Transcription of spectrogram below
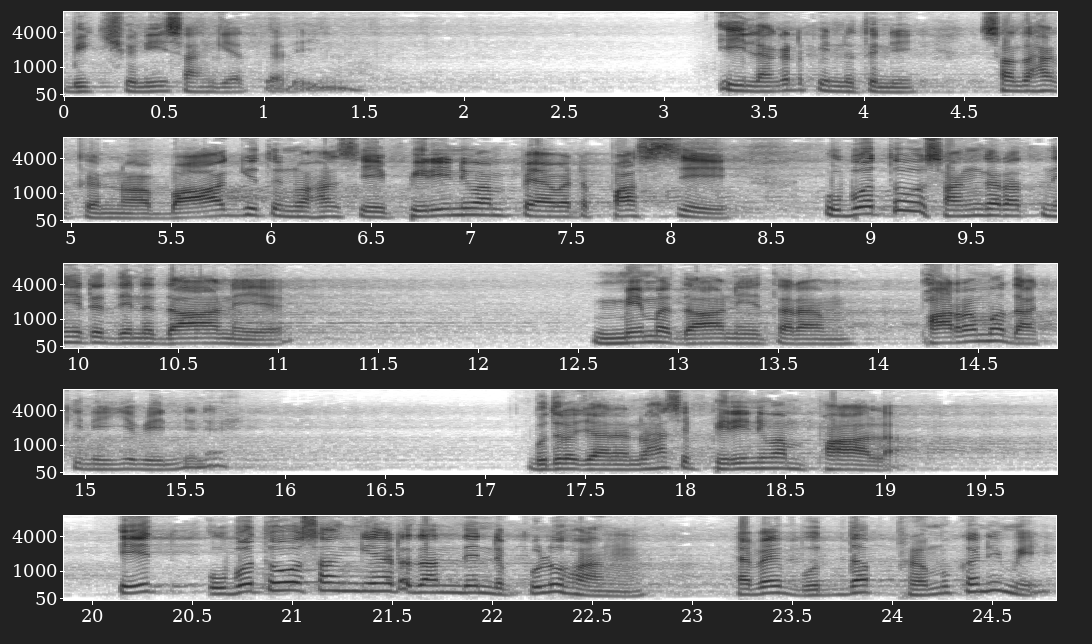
භික්‍ෂුණී සංගයත් වැඩ ඉන්නවා. ඊළඟට පින්නතන සඳහන් කරනවා භාග්‍යතුන් වහන්සේ පිරිනිවම් පෑවට පස්සේ උබතෝ සංගරත්නයට දෙන දානය මෙම දානය තරම් පරම දක්කිනය වෙන්නේ නෑ. බුදුරජාණන් වහසේ පිරිනිවම් පාලා. ඒත් උබතෝ සංඝයට දන් දෙන්න පුළුවන් හැබැයි බුද්ධ ප්‍රමුඛනෙමේ.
